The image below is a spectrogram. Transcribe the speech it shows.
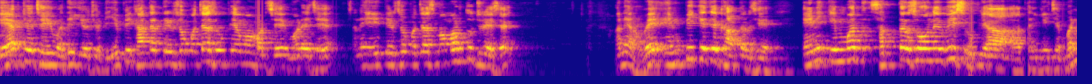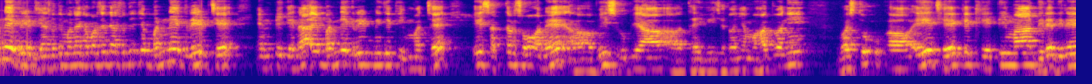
ગેપ જે છે એ વધી ગયો છે. ડીએપી ખાતર તેરસો પચાસ રૂપિયામાં મળશે, મળે છે. અને એ તેરસો પચાસમાં મળતું જ રહેશે. અને હવે એનપીકે જે ખાતર છે, એની કિંમત સત્તરસો અને વીસ રૂપિયા થઈ ગઈ છે. બંને ગ્રેડ જ્યાં સુધી મને ખબર છે, ત્યાં સુધી જે બંને ગ્રેડ છે એનપીકે ના એ બંને ગ્રેડની જે કિંમત છે, એ સત્તરસો અને વીસ રૂપિયા થઈ ગઈ છે. તો અહીંયા મહત્વની વસ્તુ એ છે કે ખેતીમાં ધીરે ધીરે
